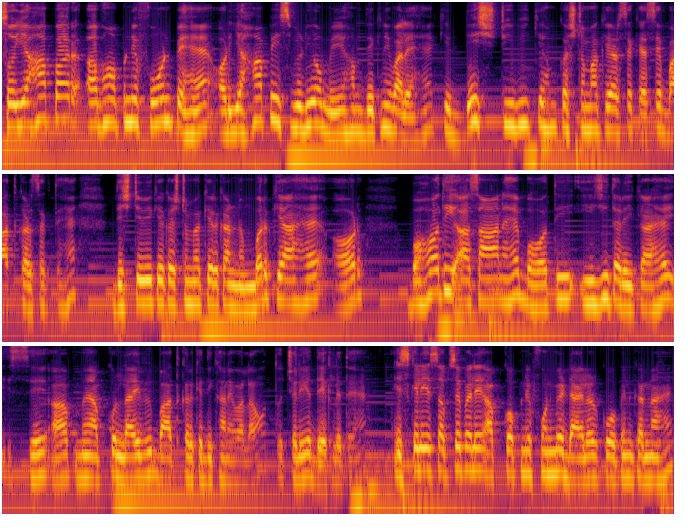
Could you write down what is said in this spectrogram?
सो so, यहाँ पर अब हम अपने फ़ोन पे हैं और यहाँ पे इस वीडियो में हम देखने वाले हैं कि डिश टीवी के हम कस्टमर केयर से कैसे बात कर सकते हैं। डिश टीवी के कस्टमर केयर का नंबर क्या है और बहुत ही आसान है बहुत ही इजी तरीका है। इससे आप मैं आपको लाइव बात करके दिखाने वाला हूँ। तो चलिए देख लेते हैं। इसके लिए सबसे पहले आपको अपने फ़ोन में डायलर को ओपन करना है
